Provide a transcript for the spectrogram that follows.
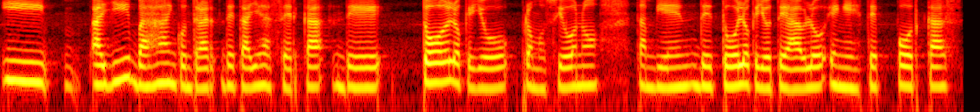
Y allí vas a encontrar detalles acerca de todo lo que yo promociono, también de todo lo que yo te hablo en este podcast,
